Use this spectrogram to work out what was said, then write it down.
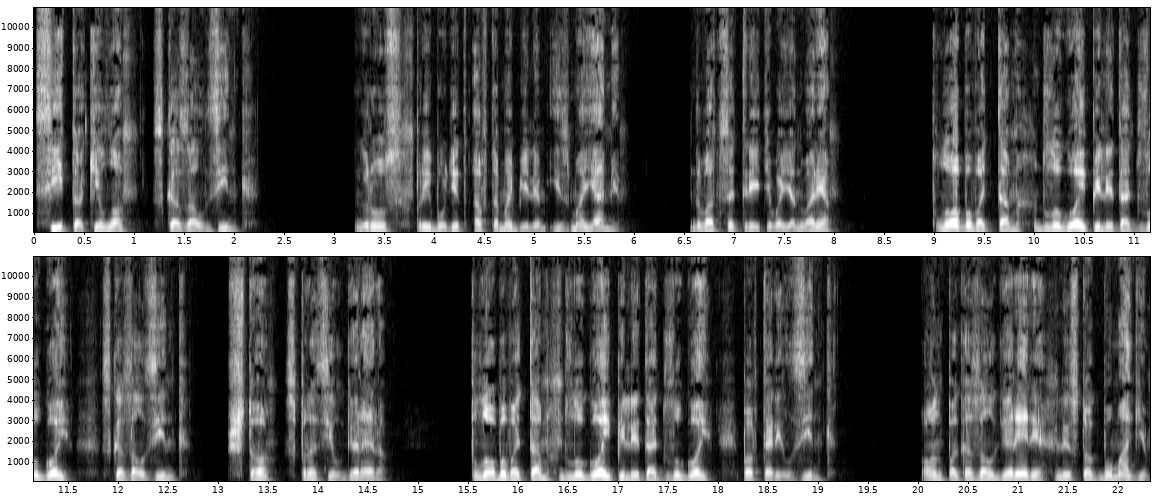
«Сито кило», — сказал Зинг. Груз прибудет автомобилем из Майами 23 января. «Плобывать там, длугой передать длугой», — сказал Зинг. «Что?» — спросил Геррера. «Плобывать там длугой передать длугой», — повторил Зинг. Он показал Геррере листок бумаги,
